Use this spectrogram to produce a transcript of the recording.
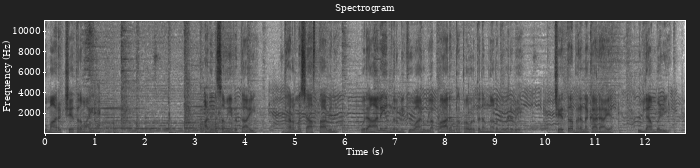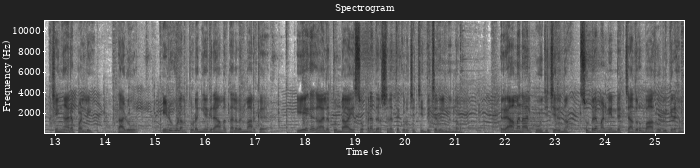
കുമാരക്ഷേത്രമായിരുന്നു. അതിന് സമീപത്തായി ധർമ്മശാസ്താവിന് ഒരാലയം നിർമ്മിക്കുവാനുള്ള പ്രാരംഭ പ്രവർത്തനം നടന്നുവരവേ ക്ഷേത്രഭരണക്കാരായ പുല്ലാംവഴി ചെങ്ങാരപ്പള്ളി തഴൂർ കിഴുകുളം തുടങ്ങിയ ഗ്രാമത്തലവന്മാർക്ക് ഏകകാലത്തുണ്ടായ സ്വപ്നദർശനത്തെക്കുറിച്ച് ചിന്തിച്ചതിൽ നിന്നും രാമനാൽ പൂജിച്ചിരുന്ന സുബ്രഹ്മണ്യന്റെ ചതുർബാഹു വിഗ്രഹം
